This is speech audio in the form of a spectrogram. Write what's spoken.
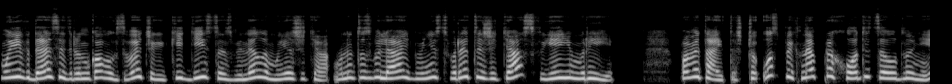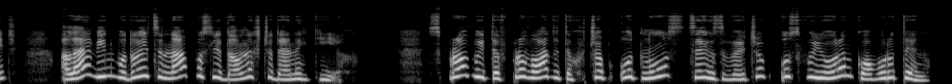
моїх 10 ранкових звичок, які дійсно змінили моє життя. Вони дозволяють мені створити життя своєї мрії. Пам'ятайте, що успіх не приходить за одну ніч, але він будується на послідовних щоденних діях. Спробуйте впровадити хоча б одну з цих звичок у свою ранкову рутину.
